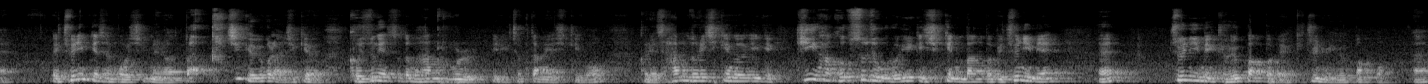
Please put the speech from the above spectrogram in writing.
예. 주님께서는 보시면은 똑같이 교육을 안 시켜요. 그 중에서도 한둘 이렇게 적당하게 시키고, 그래서 한 둘이 시킨 거 이게 기하급수적으로 이렇게 시키는 방법이 주님의 예? 주님의 교육 방법이에요. 주님의 교육 방법. 예?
